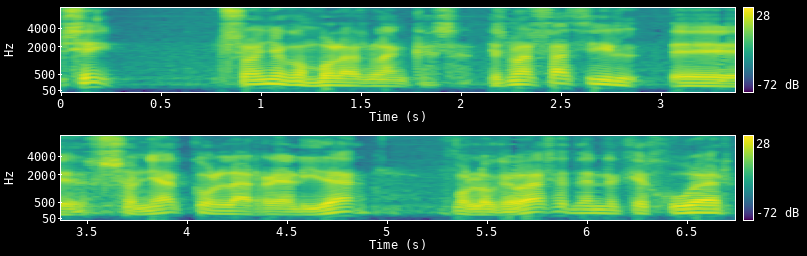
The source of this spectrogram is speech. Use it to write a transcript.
Sí, sueño con bolas blancas. Es más fácil eh, soñar con la realidad, con lo que vas a tener que jugar,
